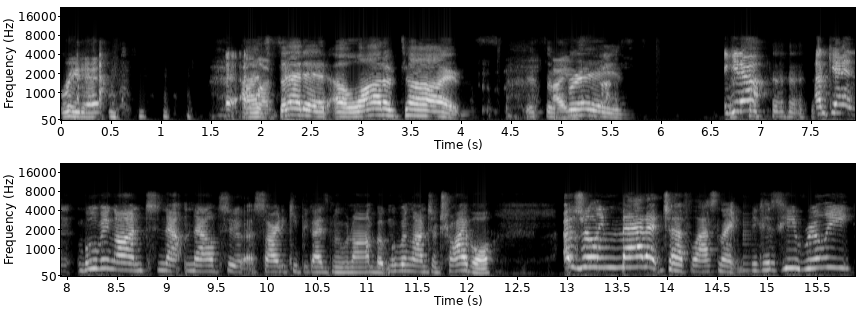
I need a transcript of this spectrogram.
Read it. I I've love said it a lot of times. It's a I- phrase. You know, again, moving on to now, now to uh, sorry to keep you guys moving on, but moving on to tribal. I was really mad at Jeff last night because he really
